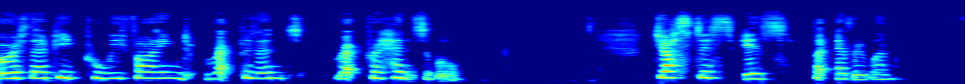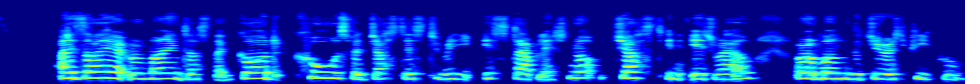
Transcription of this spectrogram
or if they're people we find represent reprehensible. Justice is for everyone. Isaiah reminds us that God calls for justice to be established not just in Israel or among the Jewish people.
